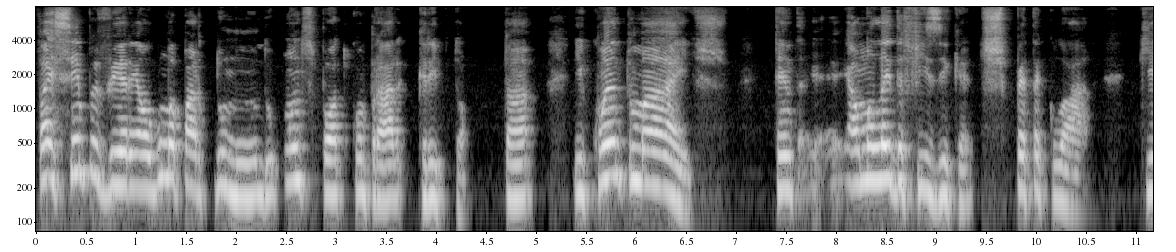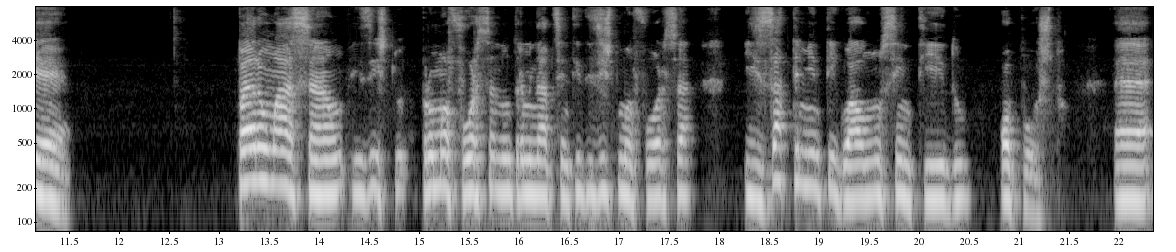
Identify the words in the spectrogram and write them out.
Vai sempre haver em alguma parte do mundo onde se pode comprar cripto, tá? E quanto mais tenta, há uma lei da física espetacular que é para uma ação existe, para uma força, num determinado sentido, existe uma força exatamente igual no sentido oposto. Uh,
